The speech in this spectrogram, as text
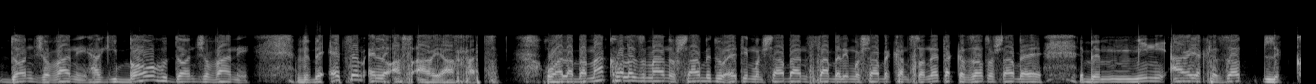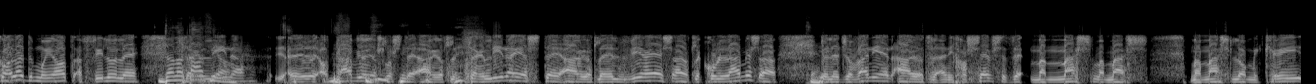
דון ג'ובאני. הגיבור הוא דון ג'ובאני, ובעצם אין לו אף אריה אחת. הוא על הבמה כל הזמן, הוא שר בדואטים, הוא שר באנסמבלים, הוא שר בקנסונטה כזאת, הוא שר במיני אריה כזאת, לכל הדמויות, אפילו אוטביו. אה, אוטביו יש לו שתי אריות, לצרלינה יש שתי אריות, לאלווירה יש אריות, לכולם יש אריות, כן. ולג'ובאני אין אריות, ואני חושב שזה ממש ממש ממש לא מקרי,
